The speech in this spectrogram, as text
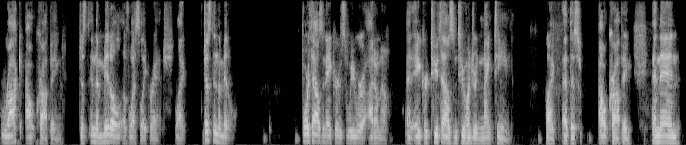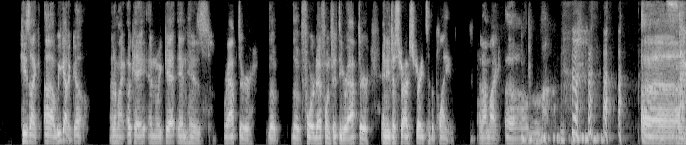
rock outcropping just in the middle of Westlake Ranch, like just in the middle. 4,000 acres. We were, I don't know, at acre 2,219, like at this outcropping. And then he's like, uh, we got to go. And I'm like, okay. And we get in his Raptor, the, the Ford F 150 Raptor, and he just drives straight to the plane. And I'm like, um, uh,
